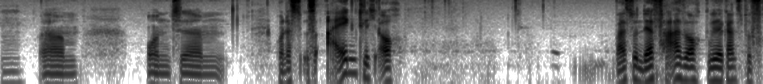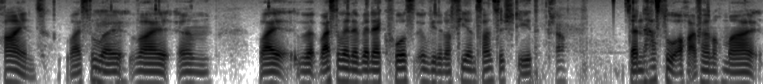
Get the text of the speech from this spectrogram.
Mhm. Ähm, und, ähm, und das ist eigentlich auch, weißt du, in der Phase auch wieder ganz befreiend. Weißt du, mhm. weil, weil, ähm, weil, weißt du, wenn der, wenn der Kurs irgendwie dann auf 24 steht, Klar. dann hast du auch einfach nochmal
